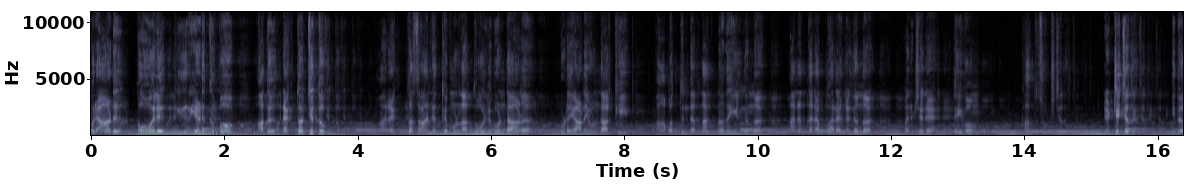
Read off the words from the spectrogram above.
ഒരാട് തോൽ കീറിയെടുക്കുമ്പോ അത് രക്തം ചിന്തും ആ രക്തസാന്നിധ്യമുള്ള തോൽ കൊണ്ടാണ് ഉടയാട ഉണ്ടാക്കി പാപത്തിന്റെ നഗ്നതയിൽ നിന്ന് അനന്തര ഫലങ്ങളിൽ നിന്ന് മനുഷ്യനെ ദൈവം കാത്തു സൂക്ഷിച്ചത് രക്ഷിച്ചത്. ഇത്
